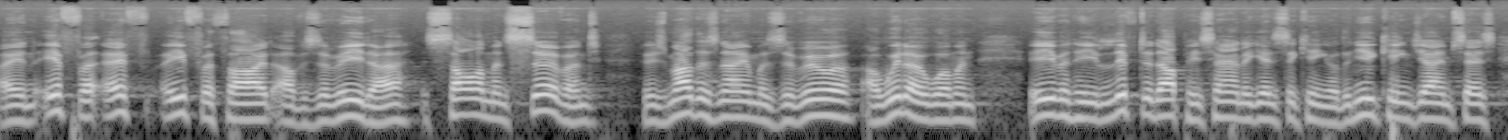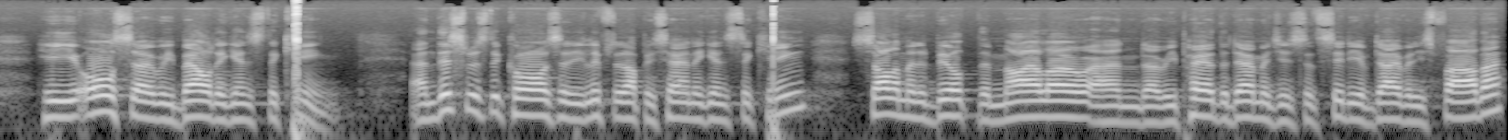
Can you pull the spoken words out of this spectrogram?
an Ephrathite of Zereda, Solomon's servant, whose mother's name was Zeruiah, a widow woman, even he lifted up his hand against the king. Or the New King James says, he also rebelled against the king. And this was the cause that he lifted up his hand against the king. Solomon had built the Millo and uh, repaired the damages to the city of David his father.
